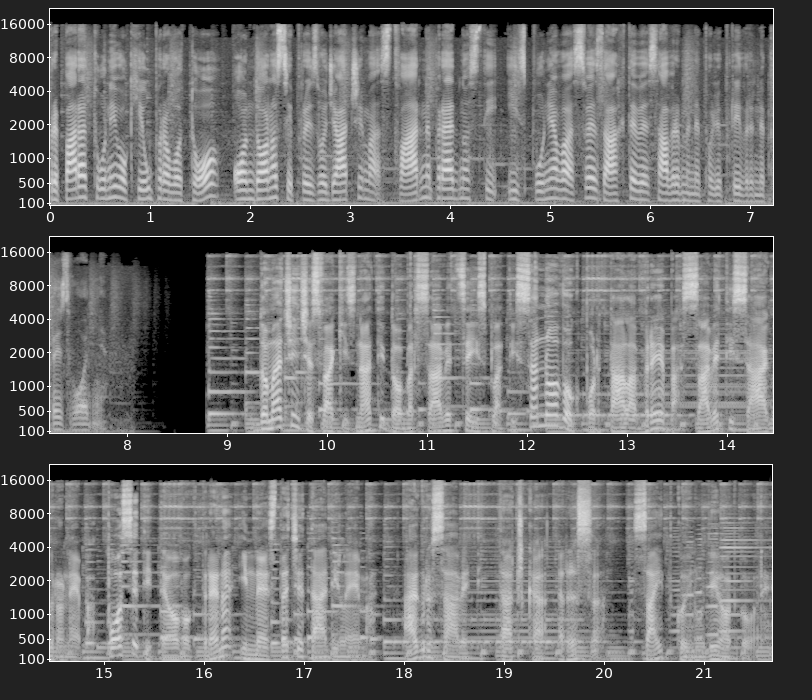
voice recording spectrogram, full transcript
Preparat Univok je upravo to, on donosi proizvođačima stvarne prednosti i ispunjava sve zahteve savremene poljoprivredne proizvodnje. Domaćin će svaki znati dobar savet se isplati sa novog portala Vreba Saveti sa Agroneba. Posetite ovog trena i nestaće ta dilema. agrosaveti.rs Sajt koji nudi odgovore.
